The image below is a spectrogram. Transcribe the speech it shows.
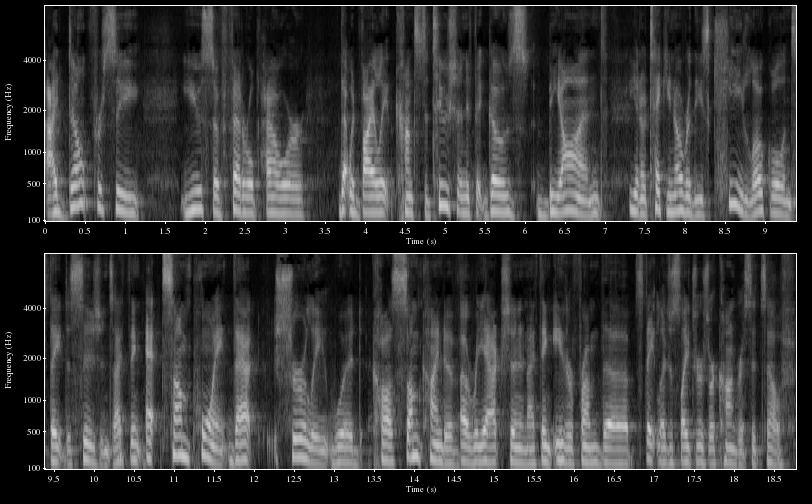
I don't foresee use of federal power that would violate the constitution if it goes beyond you know taking over these key local and state decisions. I think at some point that surely would cause some kind of a reaction and i think either from the state legislatures or congress itself.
